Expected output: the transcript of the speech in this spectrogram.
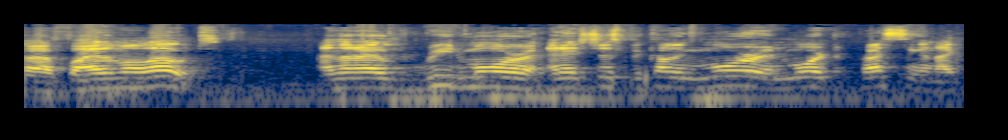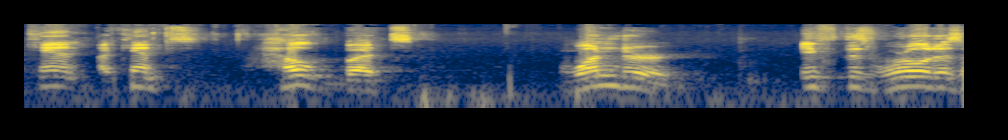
uh, fly them all out? And then I read more, and it's just becoming more and more depressing. And I can't I can't help but wonder if this world is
